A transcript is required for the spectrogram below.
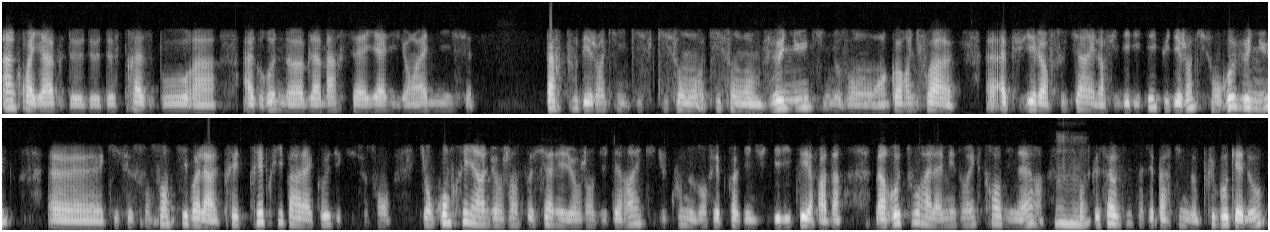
incroyable de, de, de Strasbourg à, à Grenoble, à Marseille, à Lyon, à Nice, partout des gens qui, qui, qui sont qui sont venus, qui nous ont encore une fois euh, appuyé leur soutien et leur fidélité, et puis des gens qui sont revenus, euh, qui se sont sentis voilà très très pris par la cause et qui se sont qui ont compris hein, l'urgence sociale et l'urgence du terrain et qui du coup nous ont fait preuve d'une fidélité, enfin d'un d'un retour à la maison extraordinaire. Je Mhm. pense que ça aussi, ça fait partie de nos plus beaux cadeaux,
